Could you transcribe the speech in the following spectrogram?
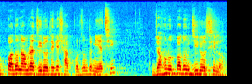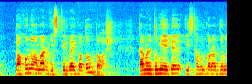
উৎপাদন আমরা জিরো থেকে সাত পর্যন্ত নিয়েছি। যখন উৎপাদন জিরো ছিল, তখনও আমার স্থির ব্যয় কত? দশ। তার মানে তুমি এইটা স্থাপন করার জন্য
